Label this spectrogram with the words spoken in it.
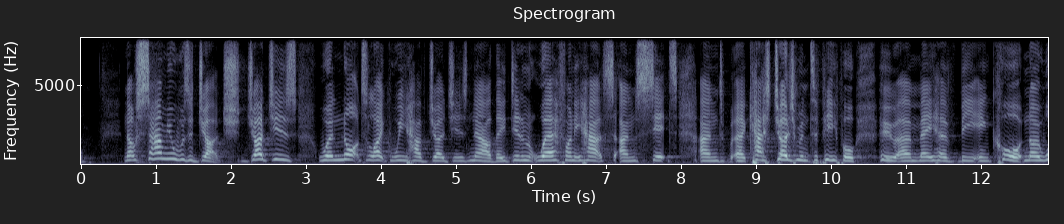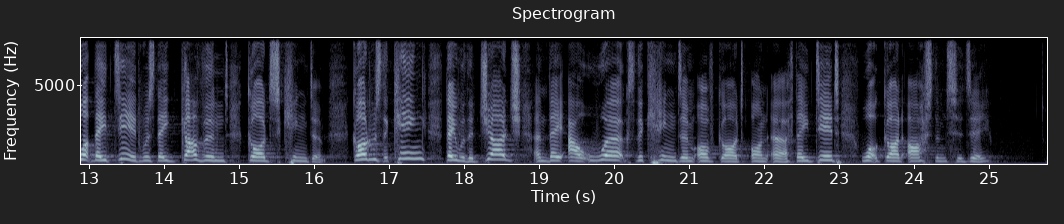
Now, Samuel was a judge. Judges were not like we have judges now. They didn't wear funny hats and sit and uh, cast judgment to people who uh, may have been in court. No, what they did was they governed God's kingdom. God was the king, they were the judge, and they outworked the kingdom of God on earth. They did what God asked them to do.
